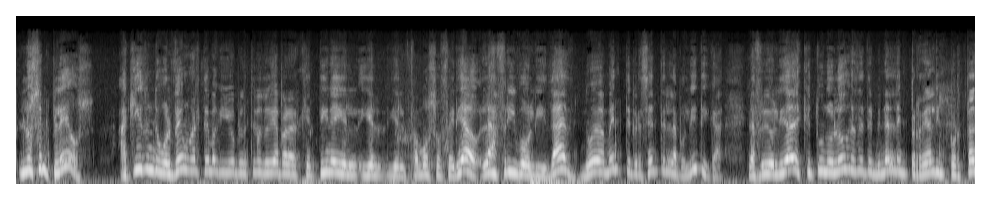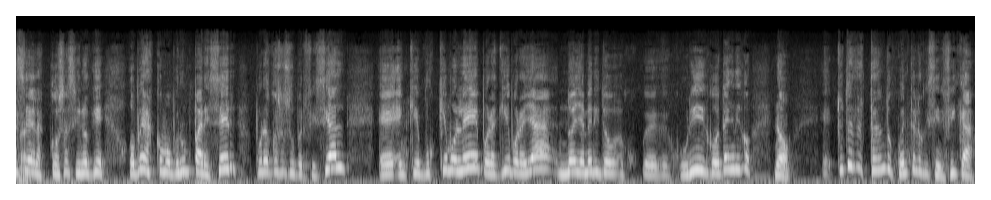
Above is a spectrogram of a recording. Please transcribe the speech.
los empleos. Aquí es donde volvemos al tema que yo planteé el otro día para Argentina y el, y el, y el famoso feriado. La frivolidad nuevamente presente en la política. La frivolidad es que tú no logras determinar la real importancia Claro. de las cosas, sino que operas como por un parecer, por una cosa superficial, eh, en que busquémosle por aquí y por allá, no haya mérito eh, jurídico o técnico. No. Eh, ¿Tú te estás dando cuenta de lo que significa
